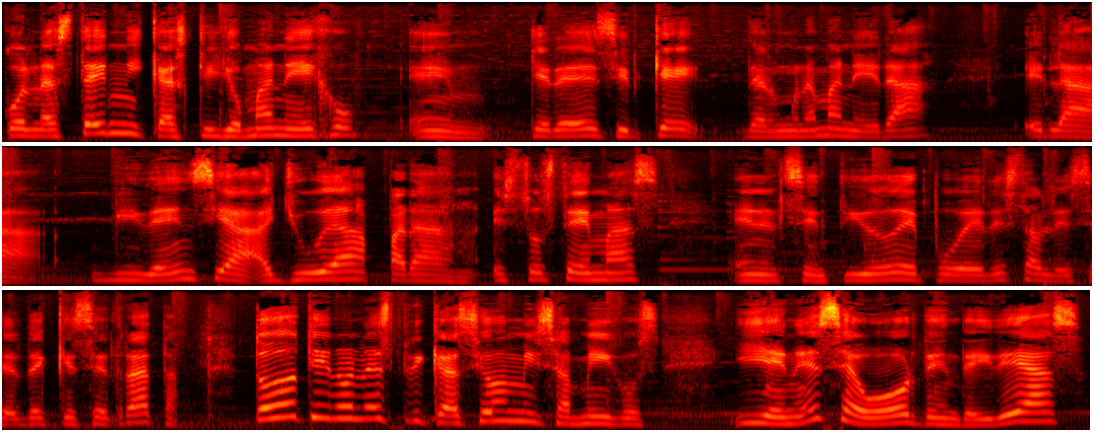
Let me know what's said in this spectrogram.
con las técnicas que yo manejo, em, quiere decir que de alguna manera eh, la evidencia ayuda para estos temas en el sentido de poder establecer de qué se trata. Todo tiene una explicación, mis amigos, y en ese orden de ideas,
